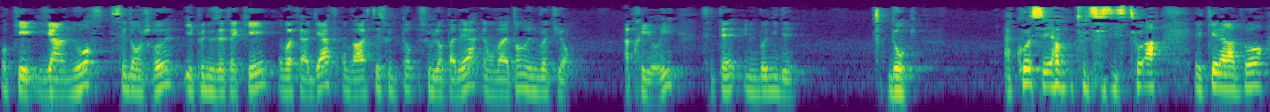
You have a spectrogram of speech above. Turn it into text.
ok, il y a un ours, c'est dangereux, il peut nous attaquer, on va faire gaffe, on va rester sous le, sous le lampadaire et on va attendre une voiture. A priori, c'était une bonne idée. Donc, à quoi servent toutes ces histoires et quel rapport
